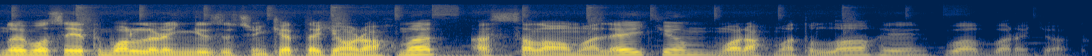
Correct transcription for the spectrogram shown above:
Unday bo'lsa e'tiborlaringiz uchun kattakon rahmat assalomu alaykum va rahmatullohi va barakatuh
